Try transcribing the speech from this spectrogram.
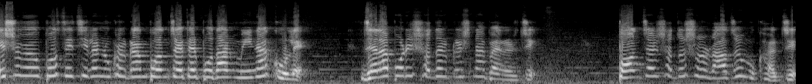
এই সময় উপস্থিত ছিলেন উখড়া গ্রাম পঞ্চায়েতের প্রধান মিনা কোলে, জেলা পরিষদের কৃষ্ণা ব্যানার্জি পঞ্চায়েত সদস্য রাজু মুখার্জি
